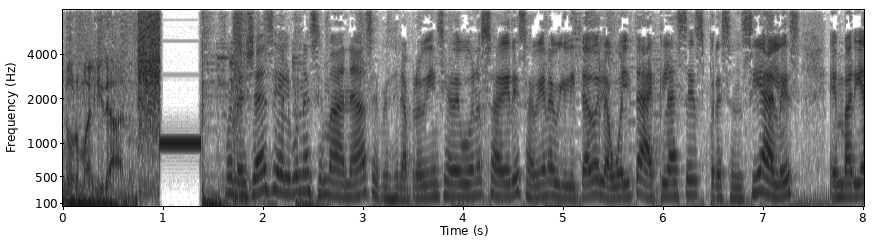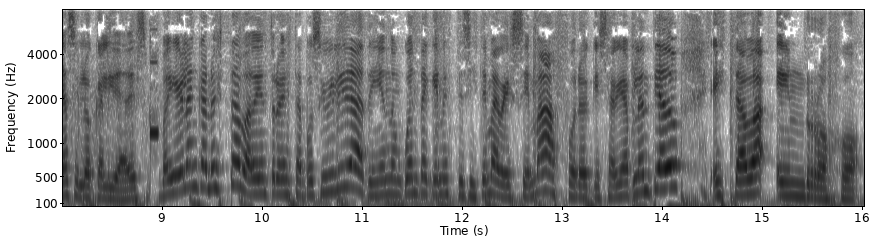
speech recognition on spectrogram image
normalidad. Bueno, ya hace algunas semanas, desde la provincia de Buenos Aires, habían habilitado la vuelta a clases presenciales en varias localidades. Bahía Blanca no estaba dentro de esta posibilidad, teniendo en cuenta que en este sistema de semáforo que se había planteado estaba en rojo.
